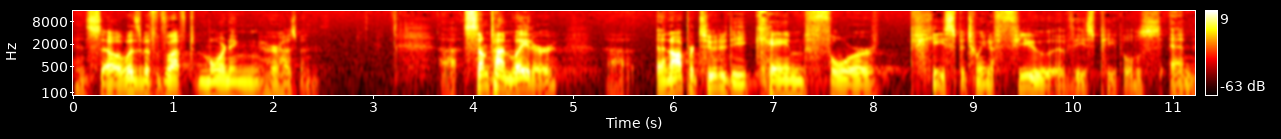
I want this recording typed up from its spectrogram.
And so Elisabeth left mourning her husband. Uh, sometime later, uh, an opportunity came for peace between a few of these peoples, and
